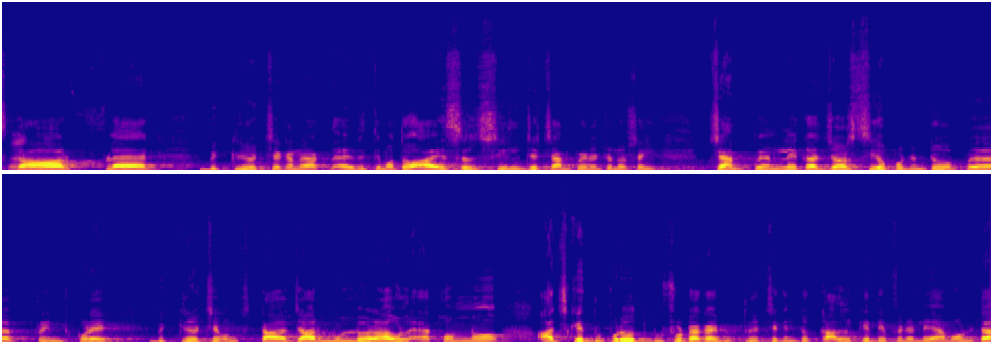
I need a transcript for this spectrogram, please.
স্কার্ফ ফ্ল্যাগ বিক্রি হচ্ছে। এখানে রীতিমতো আইএসএল শিল যে চ্যাম্পিয়ন ছিল সেই চ্যাম্পিয়ন লেখা জার্সিও পর্যন্ত প্রিন্ট করে বিক্রি হচ্ছে এবং তা- যার মূল্য রাহুল এখনও আজকে দুপুরেও দুশো টাকায় বিক্রি হচ্ছে কিন্তু কালকে ডেফিনেটলি অ্যামাউন্টটা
